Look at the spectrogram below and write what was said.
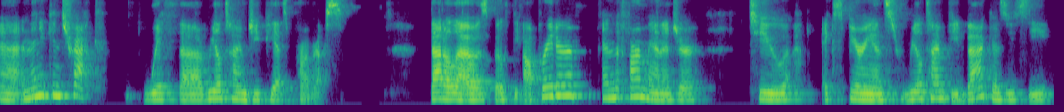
uh, and then you can track with uh, real-time GPS progress. That allows both the operator and the farm manager to experience real-time feedback, as you see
